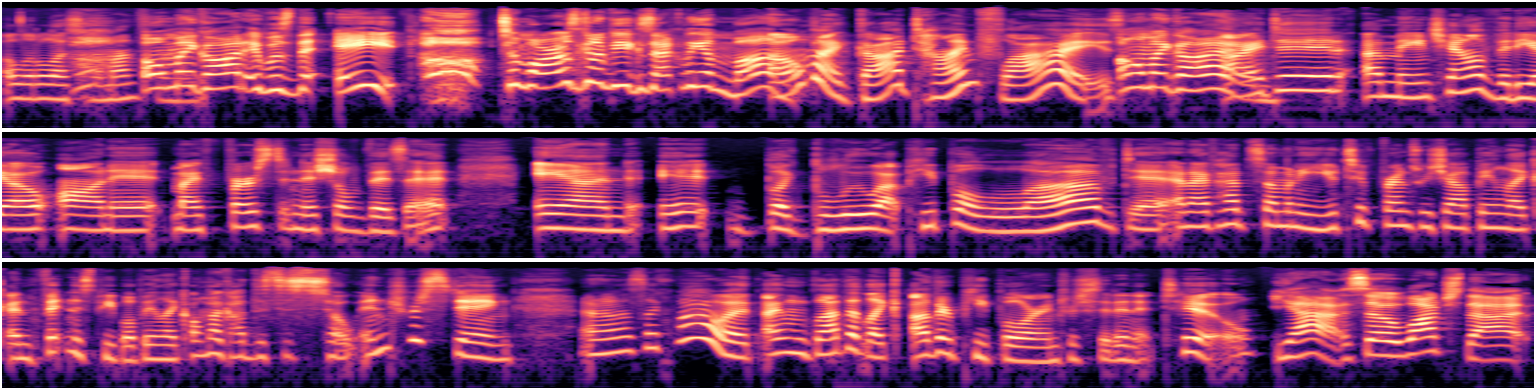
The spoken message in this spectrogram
a little less than a month. Oh my me. god, it was the 8th. Tomorrow's going to be exactly a month. Oh my God, time flies. Oh my god. I did a main channel video on it, my first initial visit, and it like blew up. People loved it. And I've had so many YouTube friends reach out being like, and fitness people being like, oh my God, this is so interesting. And I was like, wow, I'm glad that like other people are interested in it too. Yeah, so watch that.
